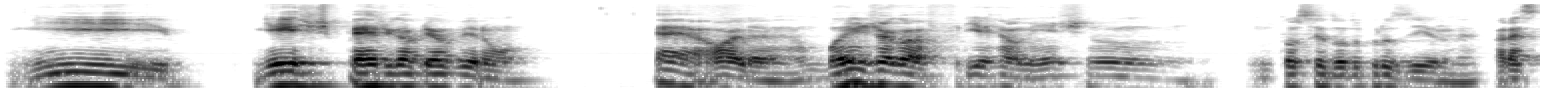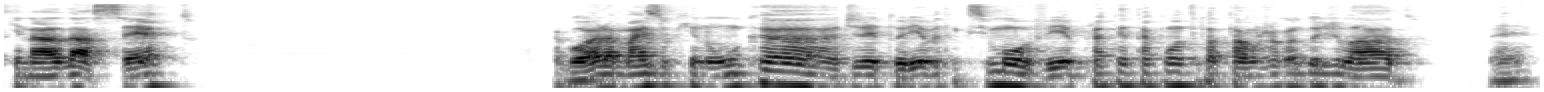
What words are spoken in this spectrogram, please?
E, e aí a gente perde o Gabriel Veron. É, olha, é um banho de água fria realmente no, no torcedor do Cruzeiro, né? Parece que nada dá certo. Agora, mais do que nunca, a diretoria vai ter que se mover para tentar contratar um jogador de lado, né?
